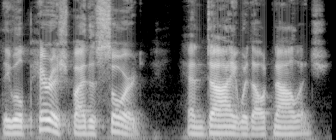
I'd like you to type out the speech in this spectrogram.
they will perish by the sword and die without knowledge.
